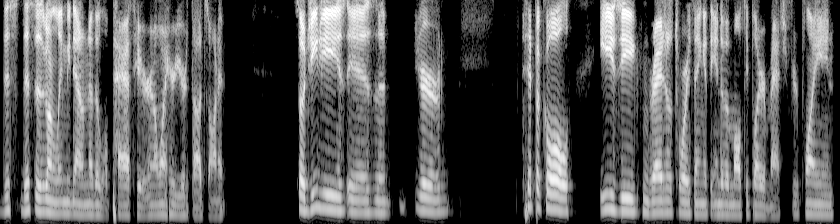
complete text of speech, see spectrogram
this this is going to lead me down another little path here and I want to hear your thoughts on it. So GG's is the your typical easy congratulatory thing at the end of a multiplayer match if you're playing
